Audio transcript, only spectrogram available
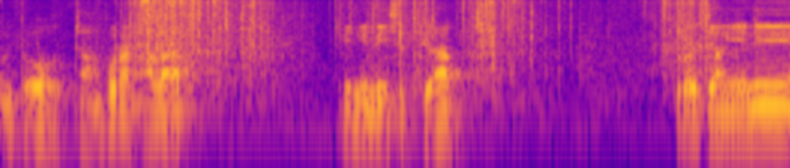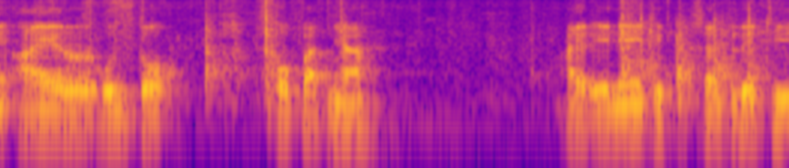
untuk campuran alat. Ini mie sedap. Terus yang ini air untuk obatnya. Air ini di, saya beli di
